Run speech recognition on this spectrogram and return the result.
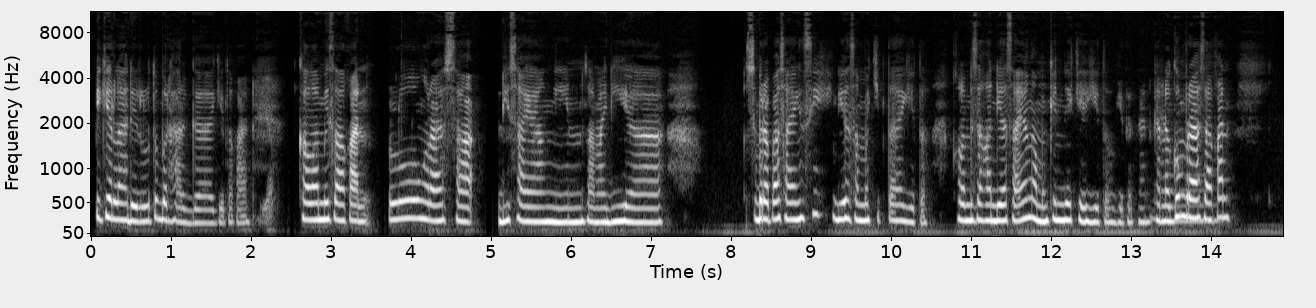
pikirlah diri lu tuh berharga gitu kan Yap. kalau misalkan lu ngerasa disayangin sama dia seberapa sayang sih dia sama kita gitu kalau misalkan dia sayang nggak mungkin dia kayak gitu gitu kan karena gue Hmm. merasakan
